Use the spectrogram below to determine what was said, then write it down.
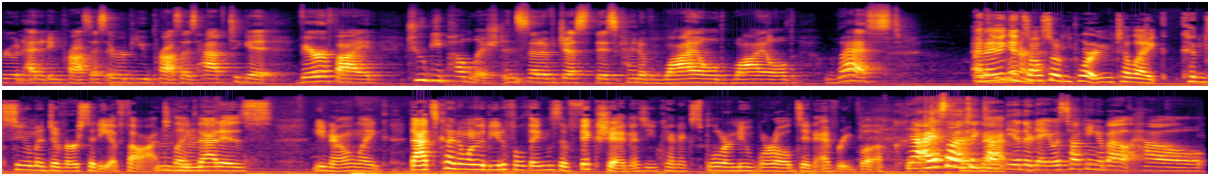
through an editing process, a review process, have to get verified to be published instead of just this kind of wild, wild west. and I think it's also important to like consume a diversity of thought. Like Mhm. that is, you know, like that's kind of one of the beautiful things of fiction is you can explore new worlds in every book. Yeah, I saw a TikTok that- the other day. It was talking about how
